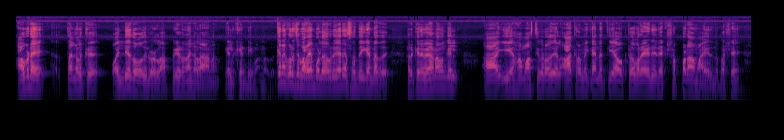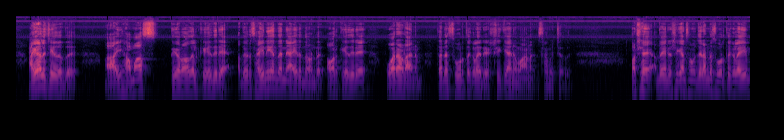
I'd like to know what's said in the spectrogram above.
അവിടെ തങ്ങൾക്ക് വലിയ തോതിലുള്ള പീഡനങ്ങളാണ് ഏൽക്കേണ്ടി വന്നത്. ഇതിനെക്കുറിച്ച് പറയുമ്പോൾ അവർ കാര്യം ശ്രദ്ധിക്കേണ്ടത് ഹെർക്കിന് വേണമെങ്കിൽ ഈ ഹമാസ് തീവ്രവാദികൾ ആക്രമിക്കാനെത്തിയ ഒക്ടോബർ ഏഴിന് രക്ഷപ്പെടാമായിരുന്നു. പക്ഷേ അയാൾ ചെയ്തത് ഈ ഹമാസ് തീവ്രവാദികൾക്കെതിരെ അതൊരു സൈനികൻ തന്നെ ആയിരുന്നുകൊണ്ട് അവർക്കെതിരെ പോരാടാനും തന്റെ സുഹൃത്തുക്കളെ രക്ഷിക്കാനുമാണ് ശ്രമിച്ചത്. പക്ഷേ അദ്ദേഹം രക്ഷിക്കാൻ ശ്രമിച്ച രണ്ട് സുഹൃത്തുക്കളെയും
